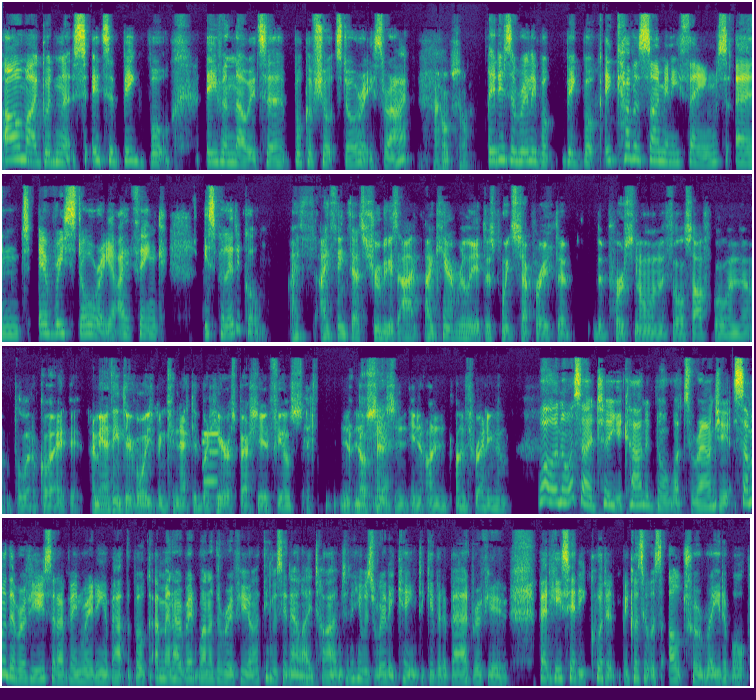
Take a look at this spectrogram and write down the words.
Oh my goodness, it's a big book, even though it's a book of short stories, right? I hope so. It is a really book, big book. It covers so many themes, and every story, I think, is political. I th- I think that's true because I, I can't really at this point separate the the personal and the philosophical and the political. I, I, mean, I think they've always been connected, but here especially, it feels it, no sense yeah. in in un, unthreading them. Well, and also too, you can't ignore what's around you. Some of the reviews that I've been reading about the book. I mean, I read one of the review. I think it was in LA Times, and he was really keen to give it a bad review, but he said he couldn't because it was ultra readable,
